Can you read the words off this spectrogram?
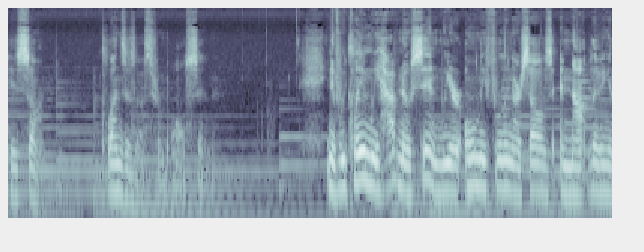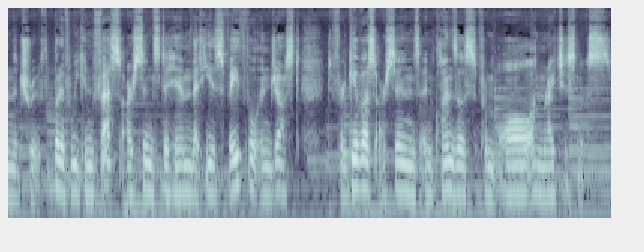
his son, cleanses us from all sin. And if we claim we have no sin, we are only fooling ourselves and not living in the truth. But if we confess our sins to Him, that He is faithful and just to forgive us our sins and cleanse us from all unrighteousness.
